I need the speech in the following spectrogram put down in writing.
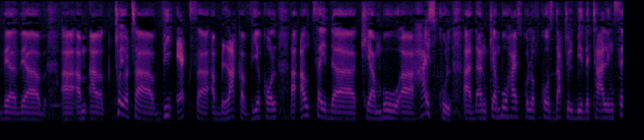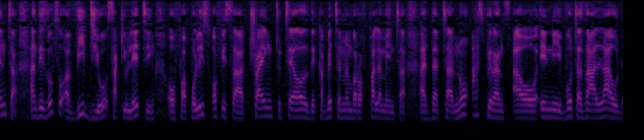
their their uh, um, Toyota VX, a black vehicle outside Kiambu High School. And Kiambu High School, of course, that will be the tallying Center. And there's also a video circulating of a police officer trying to tell the Kabete member of parliament uh, that uh, no aspirants or any voters are allowed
